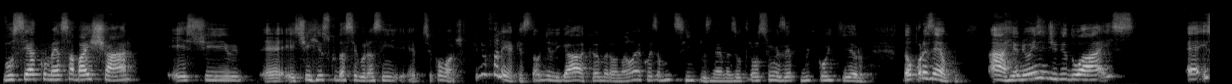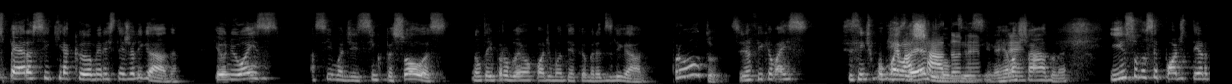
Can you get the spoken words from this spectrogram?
você começa a baixar este, é, este risco da segurança é, psicológica. Como eu falei, a questão de ligar a câmera ou não é coisa muito simples, né? Mas eu trouxe um exemplo muito corriqueiro. Então, por exemplo, ah, reuniões individuais, é, espera-se que a câmera esteja ligada. Reuniões acima de cinco pessoas, não tem problema, pode manter a câmera desligada. Pronto, você já fica mais, se sente um pouco mais leve, vamos dizer né? assim, né? É. Relaxado, é. né? E isso você pode ter,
